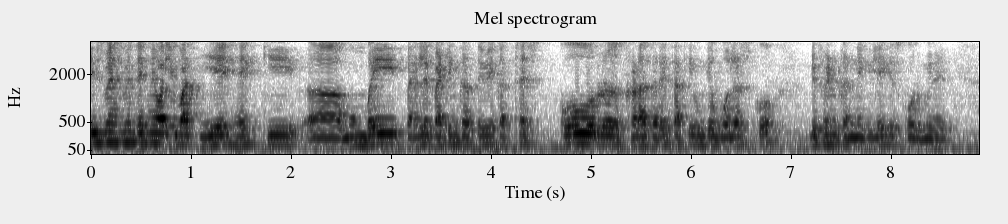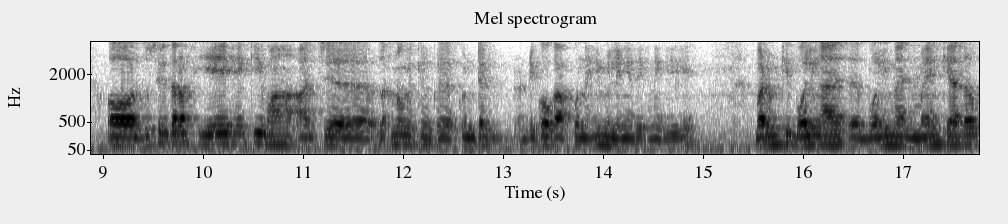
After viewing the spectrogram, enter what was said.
इस मैच में देखने वाली बात यह है कि मुंबई पहले बैटिंग करते हुए एक अच्छा स्कोर खड़ा करे ताकि उनके बॉलर्स को डिफेंड करने के लिए एक स्कोर मिले। और दूसरी तरफ़ ये है कि वहाँ आज लखनऊ में क्विंटेक डिकोक आपको नहीं मिलेंगे देखने के लिए। बट उनकी बॉलिंग बॉलिंग में मयंक यादव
